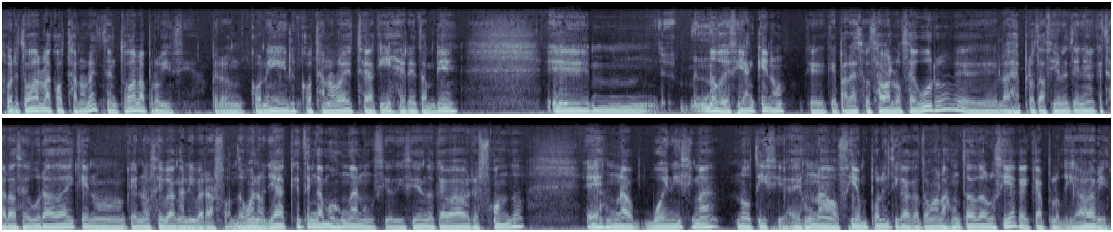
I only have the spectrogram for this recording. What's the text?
sobre todo en la costa noreste, en toda la provincia, pero en Conil, costa noroeste, aquí en Jerez también, eh, nos decían que no, que, para eso estaban los seguros, que las explotaciones tenían que estar aseguradas y que no, que no se iban a liberar fondos. Bueno, ya que tengamos un anuncio diciendo que va a haber fondos, es una buenísima noticia, es una opción política que toma la Junta de Andalucía que hay que aplaudir. Ahora bien,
